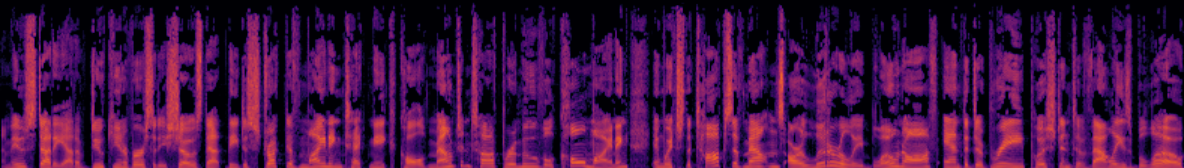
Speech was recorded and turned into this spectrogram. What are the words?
A new study out of Duke University shows that the destructive mining technique called mountaintop removal coal mining, in which the tops of mountains are literally blown off and the debris pushed into valleys below,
